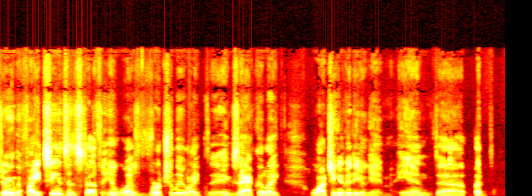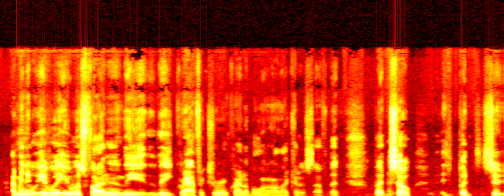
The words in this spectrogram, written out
during the fight scenes and stuff, it was virtually like exactly like watching a video game. And uh, but I mean, it, it, it, was fun and the the graphics were incredible and all that kind of stuff. But but so but so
